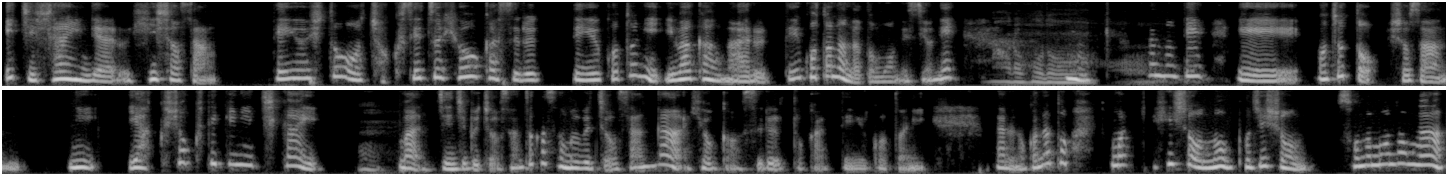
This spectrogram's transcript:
一社員である秘書さんっていう人を直接評価するっていうことに違和感があるっていうことなんだと思うんですよね。なるほど。うんなので、えーもうちょっと秘書さんに役職的に近いうんまあ、人事部長さんとか総務部長さんが評価をするとかっていうことになるのかなと、まあ、秘書のポジションそのものが、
